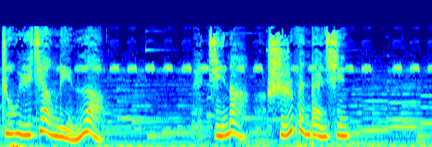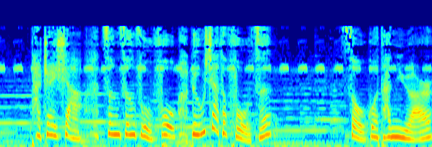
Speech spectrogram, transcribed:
终于降临了。吉娜十分担心，她摘下曾曾祖父留下的斧子，走过她女儿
